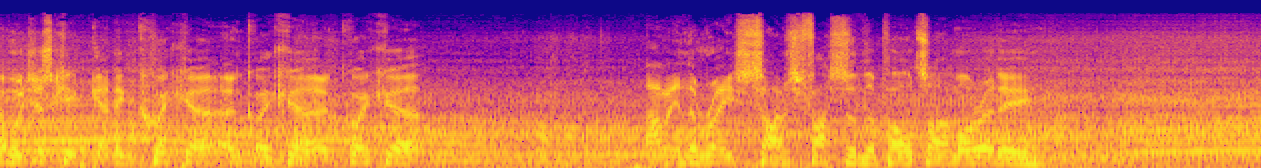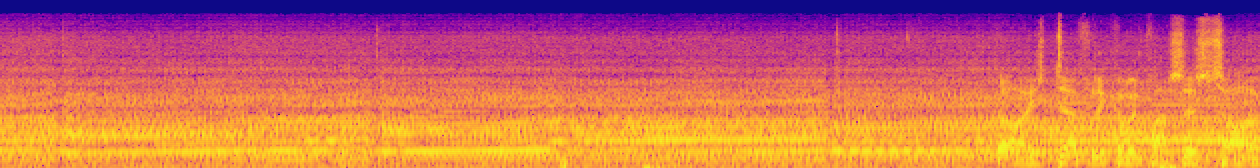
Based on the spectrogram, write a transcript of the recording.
And we just keep getting quicker and quicker and quicker. I mean, the race time's faster than the pole time already. Oh, he's definitely coming past this time.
